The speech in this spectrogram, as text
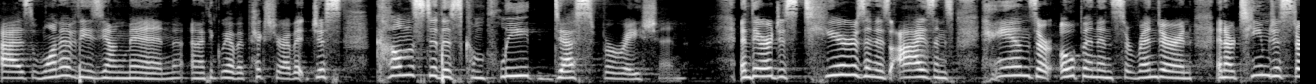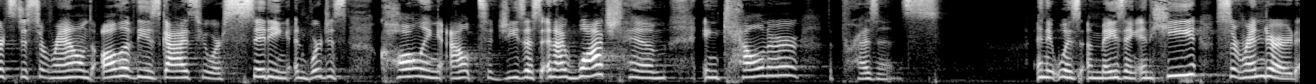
as one of these young men, and I think we have a picture of it, just comes to this complete desperation and there are just tears in his eyes, and his hands are open in surrender. And, and our team just starts to surround all of these guys who are sitting, and we're just calling out to Jesus. And I watched him encounter the presence. And it was amazing. And he surrendered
